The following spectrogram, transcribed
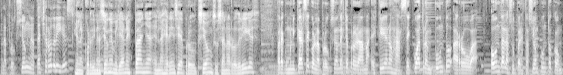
en la producción Natacha Rodríguez. En la coordinación Emiliana España, en la gerencia de producción Susana Rodríguez. Para comunicarse con la producción de este programa, escríbenos a c4 en punto arroba ondalasuperestación.com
